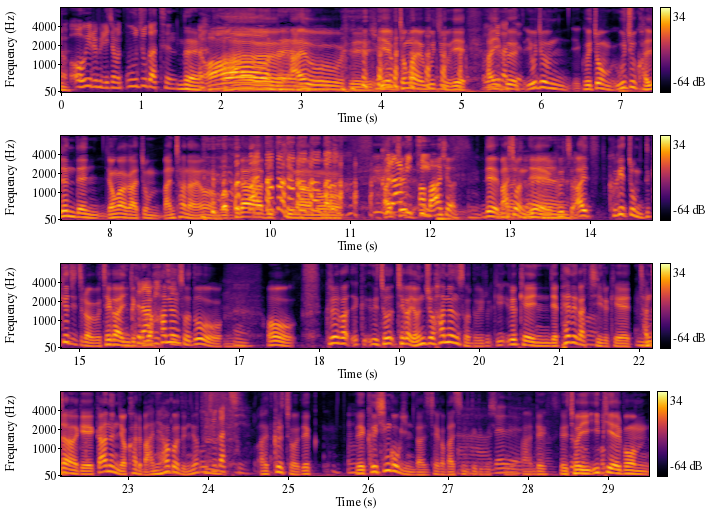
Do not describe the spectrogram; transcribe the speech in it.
네. 어휘를 빌리자면 우주 같은. 네. 아, 아, 네. 아유, 네. 예, 정말 우주. 예. 아니 그 같은. 요즘 그 좀 우주 관련된 영화가 좀 많잖아요. 뭐 그라비티나 뭐 그라비티. 아, 마션. 네, 마션. 네. 네. 그 아니 그게 좀 느껴지더라고요. 제가 이제 그라비티. 하면서도 네. 어 그래가 그, 저 제가 연주하면서도 이렇게 이렇게 이제 패드 같이 어. 이렇게 잔잔하게 까는 역할을 많이 하거든요. 우주 같이. 아 그렇죠. 네, 음. 네, 그 신곡입니다. 제가 말씀드리고 아, 싶은 게. 네네. 아, 네. 네, 저희 EP 앨범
